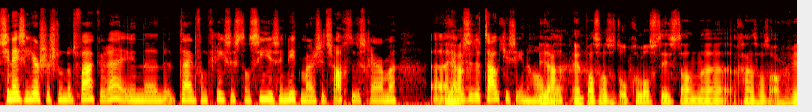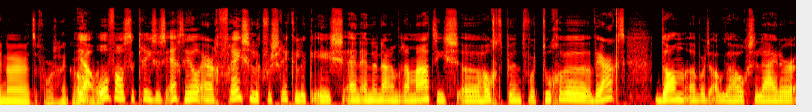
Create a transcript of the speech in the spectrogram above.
Chinese heersers doen dat vaker. Hè? In uh, de tijden van crisis, dan zie je ze niet, maar zitten ze achter de schermen. Uh, Hebben ze de touwtjes in handen. Ja, en pas als het opgelost is, dan uh, gaan ze als overwinnaar tevoorschijn komen. Ja, of als de crisis echt heel erg vreselijk verschrikkelijk is en, en er naar een dramatisch hoogtepunt wordt toegewerkt, dan wordt ook de hoogste leider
